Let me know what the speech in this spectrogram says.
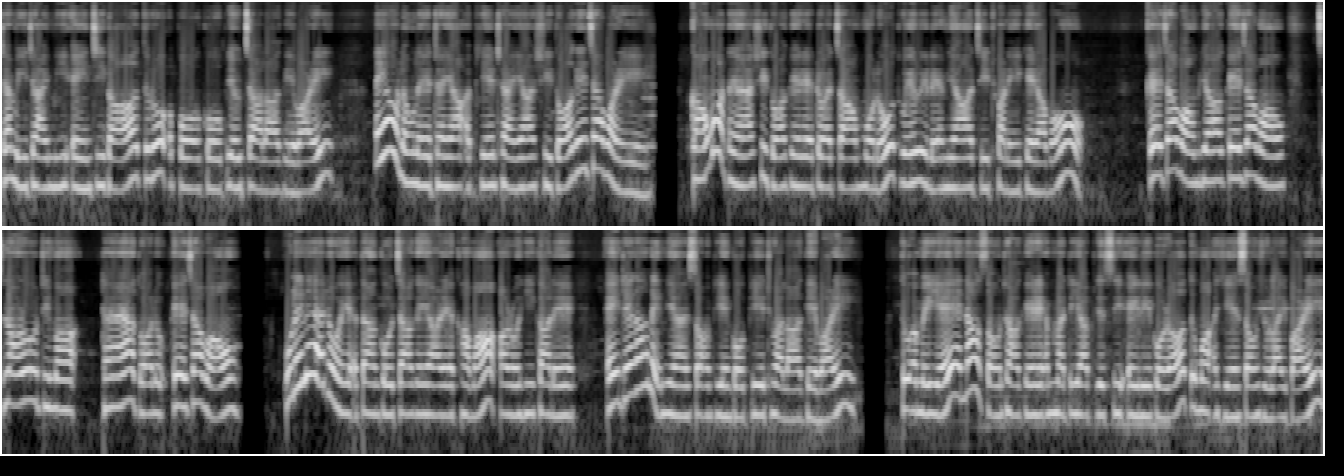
ဓာတ်မီတိုင်းမီအိမ်ကြီးကသူတို့အပေါ်ကိုပြုတ်ကျလာခဲ့ပါရီနှစ်ယောက်လုံးလည်းတရားအပြင်းထန်ရရှိသွားခဲ့ကြပါတယ်။ခေါင်းမတရားရှိသွားခဲ့တဲ့အတွက်ကြောင့်မို့လို့သွေးတွေလည်းအများကြီးထွက်နေခဲ့တာပေါ့။ကဲကြပါအောင်ဗျာကဲကြပါအောင်ကျွန်တော်တို့ဒီမှာဒဏ်ရာရသွားလို့ကဲကြပါအောင်။ဦးလေးနဲ့အတော်ရဲ့အတန်ကိုကြားခဲ့ရတဲ့အခါမှာအာရိုဟီကလည်း အိမ်ထဲကနေအများဆုံးအပြင်ကိုပြေးထွက်လာခဲ့ပါတယ်။သူအမေရဲ့နောက်ဆုံးထားခဲ့တဲ့အမှတ်တရပစ္စည်းအိမ်လေးကိုတော့သူမအရင်ဆုံးယူလိုက်ပါတယ်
